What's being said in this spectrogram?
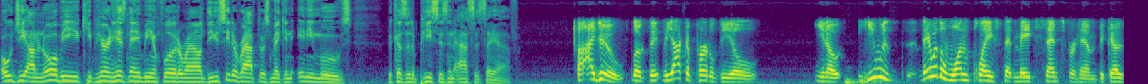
OG Anunoby, you keep hearing his name being floated around. Do you see the Raptors making any moves because of the pieces and assets they have? I do. Look, the, the Jakob Poeltl deal, you know, he was. They were the one place that made sense for him because,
